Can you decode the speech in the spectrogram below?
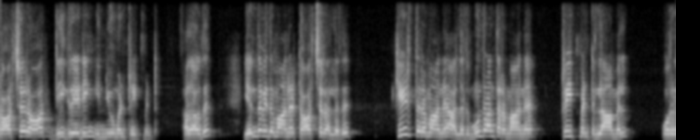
torture or degrading inhuman treatment அதாவது எந்த விதமான டார்ச்சர் அல்லது கீழ்த்தரமான அல்லது மூன்றாம் தரமான ட்ரீட்மெண்ட் இல்லாமல் ஒரு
